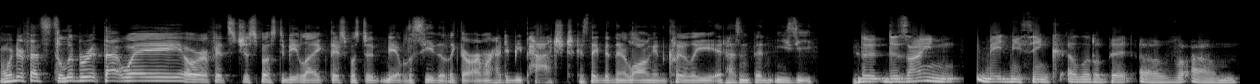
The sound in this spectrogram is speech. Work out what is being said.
I wonder if that's deliberate that way, or if it's just supposed to be like they're supposed to be able to see that like their armor had to be patched because they've been there long and clearly it hasn't been easy. The design made me think a little bit of um,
